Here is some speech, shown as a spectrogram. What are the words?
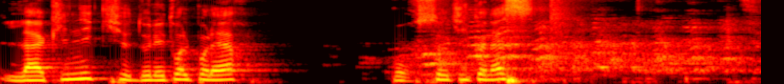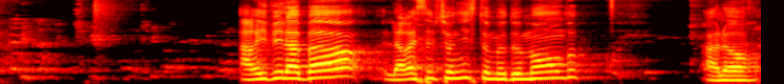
La clinique de l'étoile polaire, pour ceux qui connaissent. Arrivé là-bas, la réceptionniste me demande Alors,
